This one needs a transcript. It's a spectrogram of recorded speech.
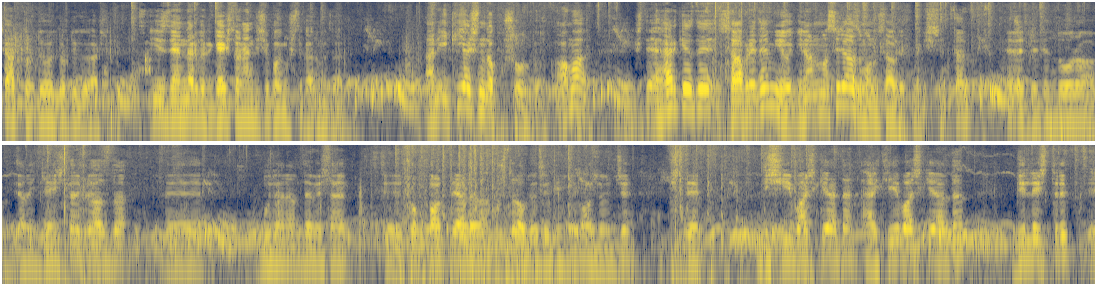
çarptırdı, öldürdü güvercin. İzleyenler bilir. Geç dönen dişi koymuştuk adını zaten. Hani iki yaşında kuş oldu. Ama işte herkes de sabredemiyor. İnanması lazım onu sabretmek için. Tabii. Evet dedin doğru abi. Yani gençler biraz da e, bu dönemde mesela e, çok farklı yerlerden kuşlar alıyor dediğin gibi az önce. İşte dişiyi başka yerden, erkeği başka yerden birleştirip e,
